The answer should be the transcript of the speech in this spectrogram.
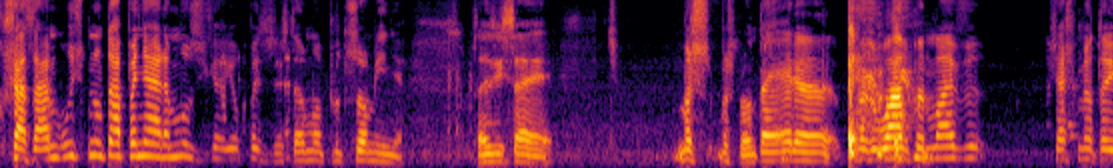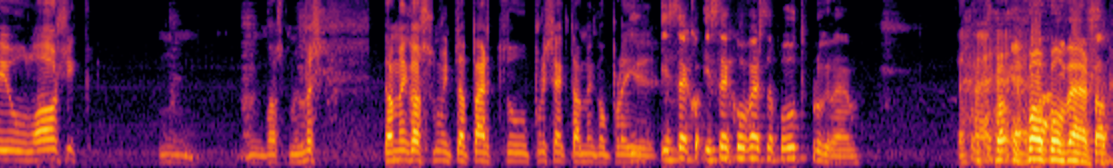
o Shazam, isto não está a apanhar a música. E eu, pois, esta é uma produção minha. Portanto, isso é. Mas, mas pronto, era. Mas o Ableton Live, já experimentei o Logic, não, não gosto muito, mas também gosto muito da parte do. Por isso é que também comprei. Isso é, isso é conversa para outro programa. Qual, qual conversa?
